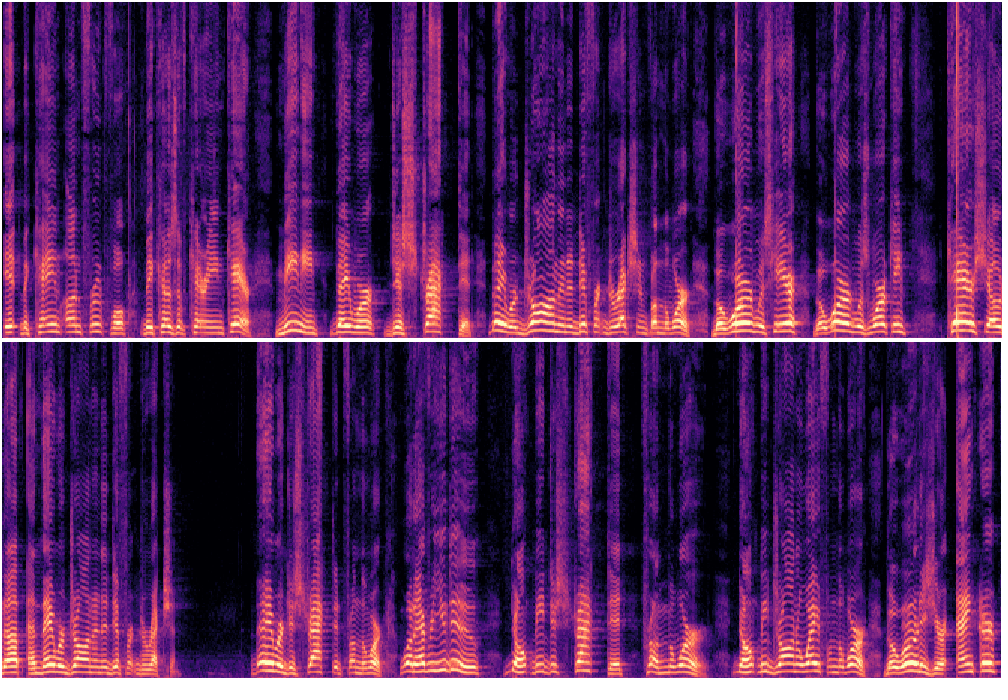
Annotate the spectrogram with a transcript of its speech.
It became unfruitful because of carrying care, meaning they were distracted. They were drawn in a different direction from the word. The word was here, the word was working, care showed up, and they were drawn in a different direction. They were distracted from the Word. Whatever you do, don't be distracted from the Word. Don't be drawn away from the Word. The Word is your anchor.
